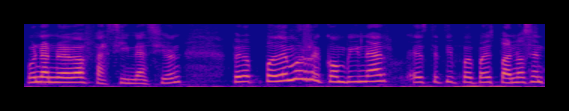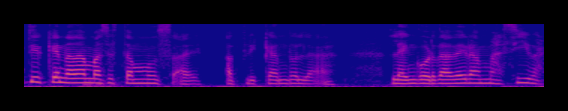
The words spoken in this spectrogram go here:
una nueva fascinación, pero podemos recombinar este tipo de panes para no sentir que nada más estamos eh, aplicando la la engordadera masiva.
